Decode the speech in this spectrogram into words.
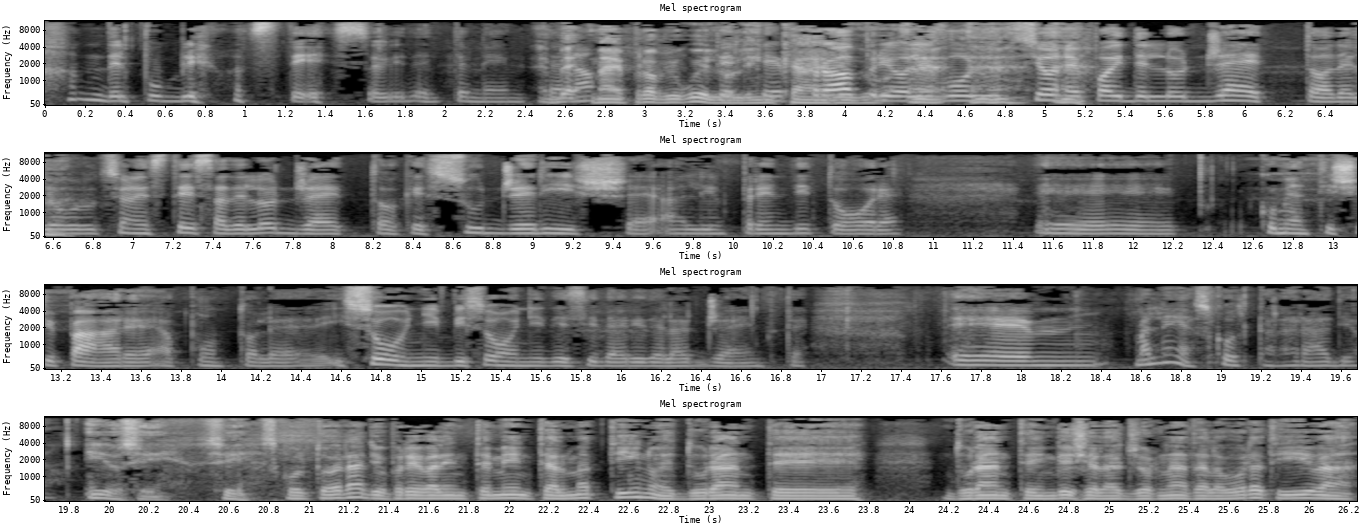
del pubblico stesso, evidentemente. Eh beh, no? Ma è proprio quello Perché l'incarico. proprio eh, l'evoluzione eh, poi dell'oggetto, dell'evoluzione stessa dell'oggetto che suggerisce all'imprenditore eh, come anticipare appunto le, i sogni, i bisogni, i desideri della gente. Ehm, ma lei ascolta la radio? Io sì, sì, ascolto la radio prevalentemente al mattino e durante, durante invece la giornata lavorativa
